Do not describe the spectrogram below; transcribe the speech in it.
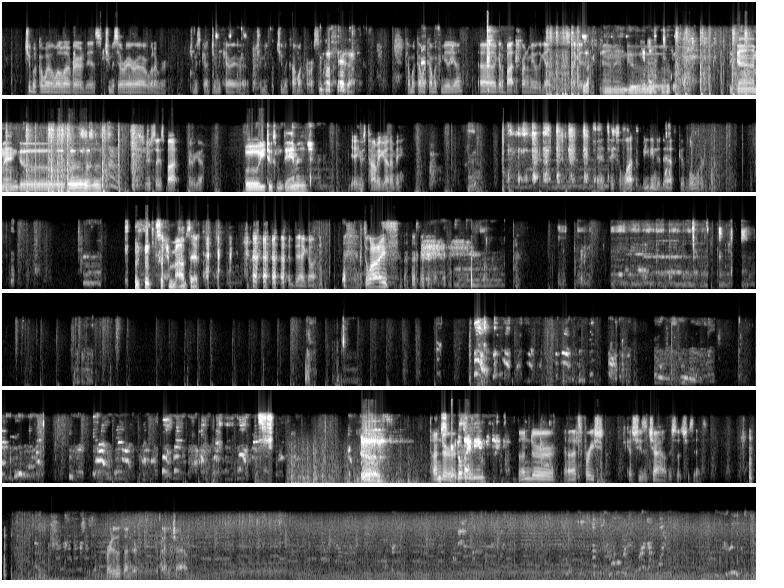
Chumacabala, whatever it is. Chumacerera or whatever. Chumaca- Chumacarera. Chuma- Chumacamacar or something like Come on, come on, come on, Chameleon. Uh, I got a bot in front of me with a gun. It's not good. Come and go. Come and go. Seriously, this bot. There we go. Oh, you took some damage. Yeah, he was Tommy gunning me. Man, it takes a lot to beat him to death. Good lord. That's what your mom said. Daggone. Twice. Thunder. Screw the lightning. Thunder. Uh, that's free sh- because she's a child. That's what she says. She says, I'm afraid of the thunder because I am a child. I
